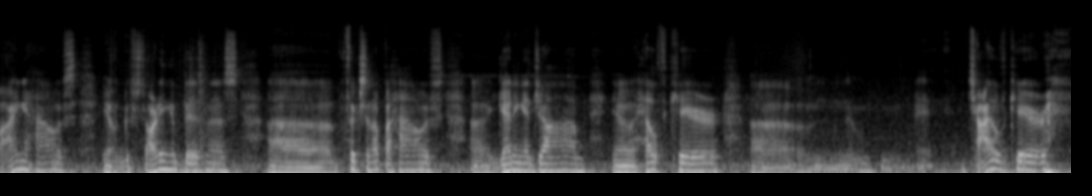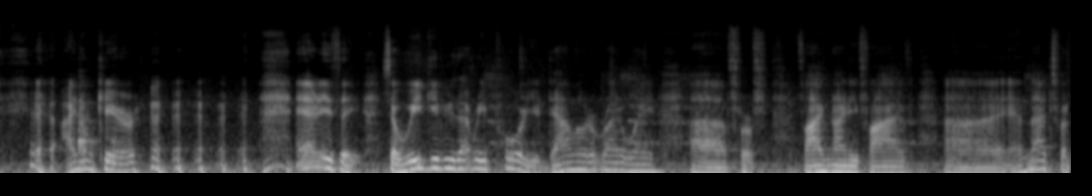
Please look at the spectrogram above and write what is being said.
buying a house, you know, starting a business, uh, fixing up a house, uh, getting a job, you know, health care, uh, child care. I don't care. Anything. So we give you that report. You download it right away uh, for five ninety five, uh, and that's what.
